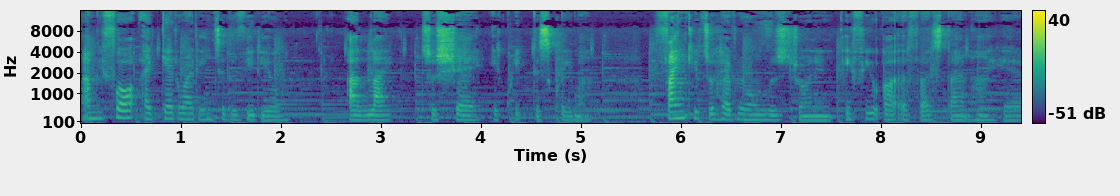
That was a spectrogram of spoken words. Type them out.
And before I get right into the video, I'd like to share a quick disclaimer. Thank you to everyone who's joining. If you are a first time here,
